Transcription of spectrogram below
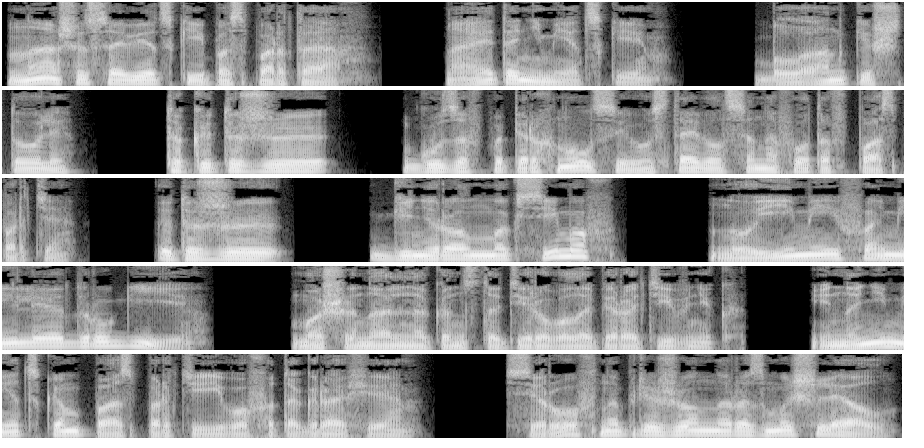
«Наши советские паспорта а это немецкие. Бланки, что ли? Так это же... Гузов поперхнулся и уставился на фото в паспорте. Это же генерал Максимов? Но имя и фамилия другие, машинально констатировал оперативник. И на немецком паспорте его фотография. Серов напряженно размышлял,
